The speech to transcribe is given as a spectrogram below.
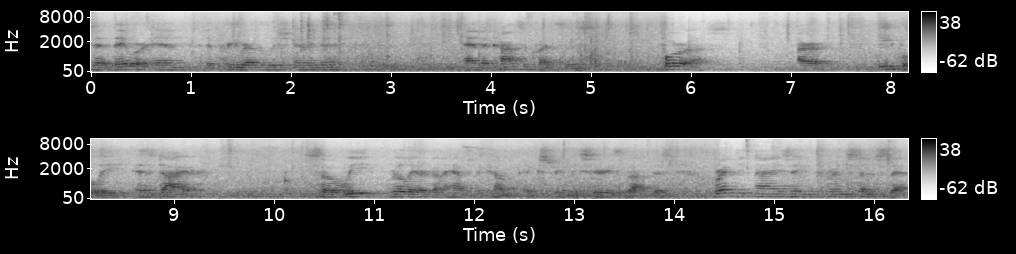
that they were in in the pre-revolutionary days. And the consequences for us are equally as dire. So we really are going to have to become extremely serious about this. Recognizing, for instance, that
